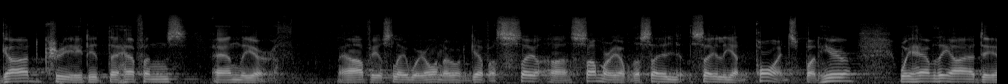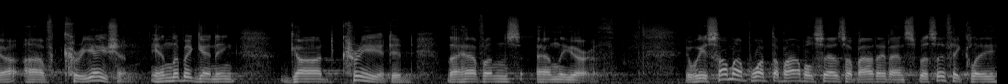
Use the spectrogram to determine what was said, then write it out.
God created the heavens and the earth. Now, obviously, we only want to give a, a summary of the sal salient points, but here we have the idea of creation. In the beginning, God created the heavens and the earth. If we sum up what the Bible says about it, and specifically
